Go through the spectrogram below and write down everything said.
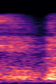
Yes.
